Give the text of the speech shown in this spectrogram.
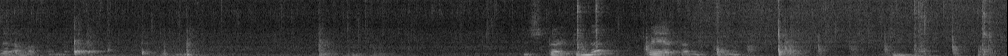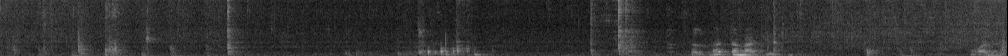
ಸ್ವಲ್ಪ ಗರಂ ಮಸಾಲ ಇಷ್ಟು ಹಾಕಿಂದ ಕೈ ಹಾಕೊಂಡು ಸ್ವಲ್ಪ ಟಮಾಟಿ ಒಂದು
